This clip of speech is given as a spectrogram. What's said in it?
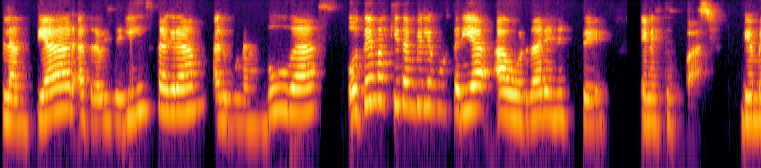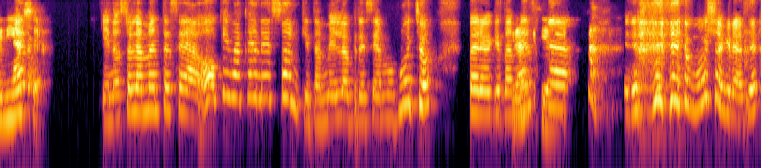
plantear a través del Instagram algunas dudas o temas que también les gustaría abordar en este, en este espacio. Bienvenido sea. Que no solamente sea, oh, qué bacanes son, que también lo apreciamos mucho, pero que también sea, muchas gracias,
